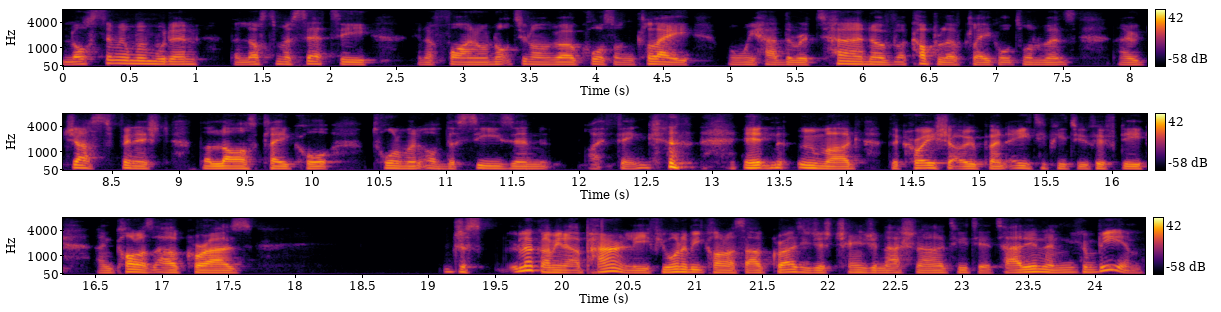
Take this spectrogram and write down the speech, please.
lost him in Wimbledon, then lost to Musetti in a final not too long ago, of course, on clay when we had the return of a couple of clay court tournaments. Now, just finished the last clay court tournament of the season I think, in Umag, the Croatia Open, ATP 250, and Carlos Alcaraz. Just look, I mean, apparently, if you want to beat Carlos Alcaraz, you just change your nationality to Italian and you can beat him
